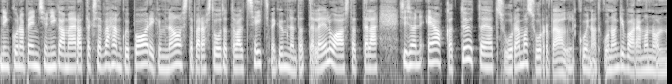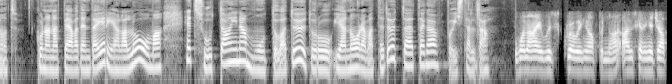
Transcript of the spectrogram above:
Ning kuna pensioniiga määratakse vähem kui paarikümne aasta pärast oodatavalt seitsmekümnendatele eluaastatele, siis on eakad töötajad suurema surve all, kui nad kunagi varem on olnud kuna nad peavad enda eriala looma, et suuta aina muutuva tööturu ja nooremate töötajatega võistelda when I was growing up and I was getting a job,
